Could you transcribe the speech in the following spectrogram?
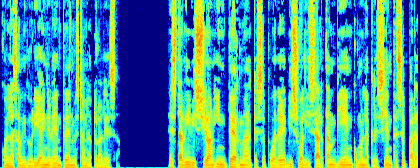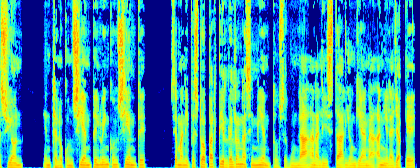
con la sabiduría inherente de nuestra naturaleza. Esta división interna que se puede visualizar también como la creciente separación entre lo consciente y lo inconsciente se manifestó a partir del Renacimiento, según la analista junguiana Aniela Yapé,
